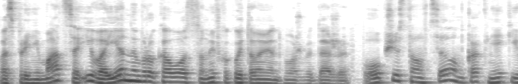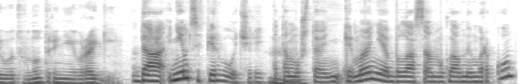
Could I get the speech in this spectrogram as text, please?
восприниматься и военным руководством, и в какой-то момент, может быть, даже обществом в целом, как некие вот внутренние враги. Да, немцы в первую очередь, потому mm-hmm. что Германия была самым главным врагом,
